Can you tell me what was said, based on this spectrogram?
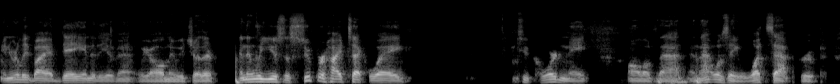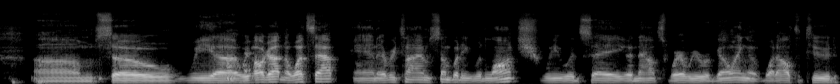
and really by a day into the event, we all knew each other. And then we used a super high tech way to coordinate all of that. And that was a WhatsApp group. Um, so we, uh, we all got in a WhatsApp and every time somebody would launch, we would say, announce where we were going at what altitude.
